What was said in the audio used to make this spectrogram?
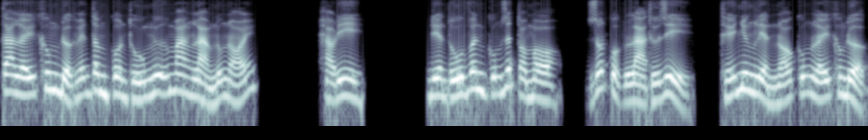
ta lấy không được huyễn tâm côn thú ngữ mang làm lúc nói. Hào đi. Điền Tú Vân cũng rất tò mò, rốt cuộc là thứ gì, thế nhưng liền nó cũng lấy không được.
